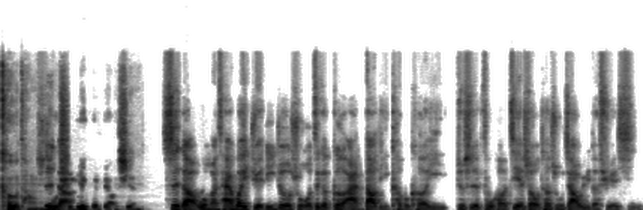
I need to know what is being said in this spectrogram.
课堂或学业的表现？是的，我们才会决定，就是说这个个案到底可不可以，就是符合接受特殊教育的学习。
